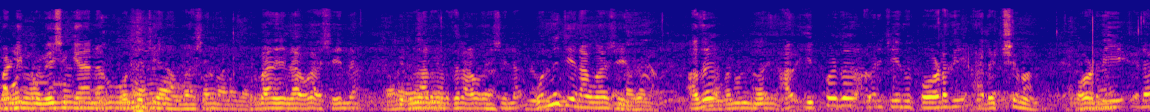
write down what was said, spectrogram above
പള്ളി പ്രവേശിക്കാൻ ഒന്നും ചെയ്യാൻ അവകാശമില്ല. കുർബാനയിൽ അവകാശമില്ല പെരുന്നാൾ നടത്താൻ അവകാശമില്ല ഒന്നും ചെയ്യാൻ അവകാശമില്ല. അത് ഇപ്പോഴത് അവർ ചെയ്യുന്ന കോടതി അലക്ഷ്യമാണ്. കോടതിയുടെ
